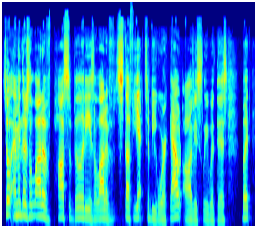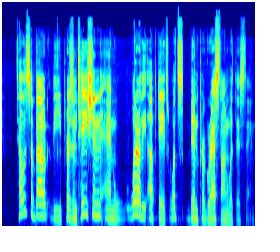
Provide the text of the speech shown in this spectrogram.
So I mean, there's a lot of possibilities, a lot of stuff yet to be worked out, obviously, with this. But tell us about the presentation and what are the updates? What's been progressed on with this thing?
